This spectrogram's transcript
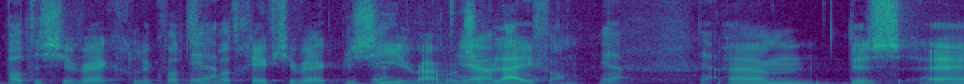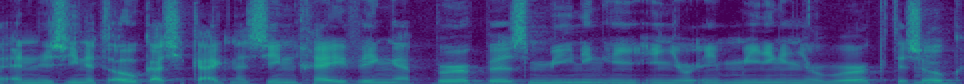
wat is je werkgeluk? Wat, Ja. wat geeft je werk plezier? Waar word je Ja. blij van? Ja. Ja. Ehm, dus, eh, en we zien het ook als je kijkt naar zingeving, hè, purpose, meaning in, in, your, in- meaning in your work. Dus Mhm. ook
